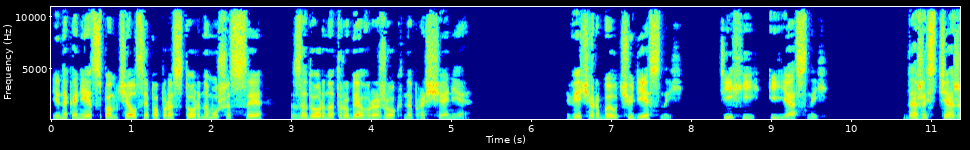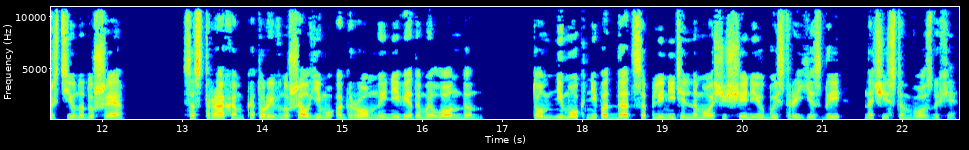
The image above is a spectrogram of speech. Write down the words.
И, наконец, помчался по просторному шоссе, задорно трубя вражок на прощание. Вечер был чудесный, тихий и ясный. Даже с тяжестью на душе со страхом, который внушал ему огромный неведомый Лондон, том не мог не поддаться пленительному ощущению быстрой езды на чистом воздухе.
